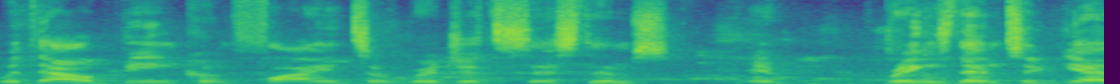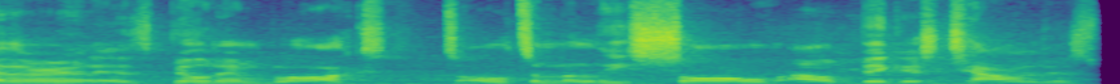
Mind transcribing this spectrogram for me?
without being confined to rigid systems. It brings them together as building blocks to ultimately solve our biggest challenges.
